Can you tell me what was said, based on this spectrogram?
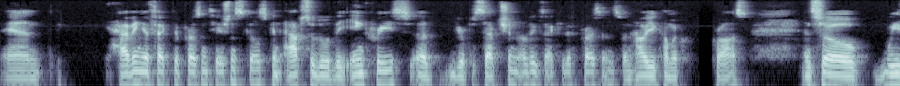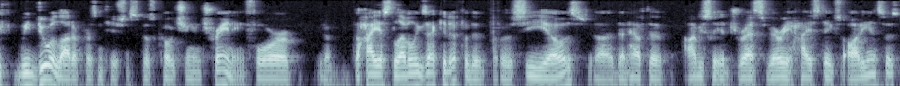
and having effective presentation skills can absolutely increase uh, your perception of executive presence and how you come across. And so we we do a lot of presentation skills coaching and training for you know, the highest level executive, for the for the CEOs uh, that have to obviously address very high stakes audiences,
